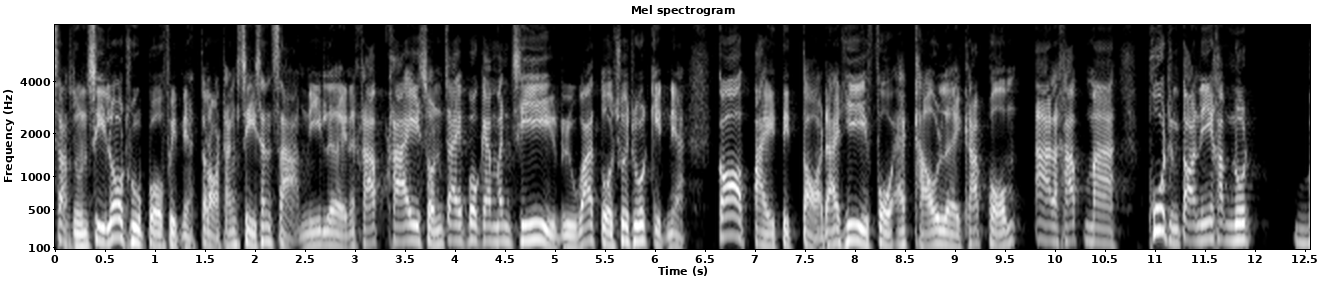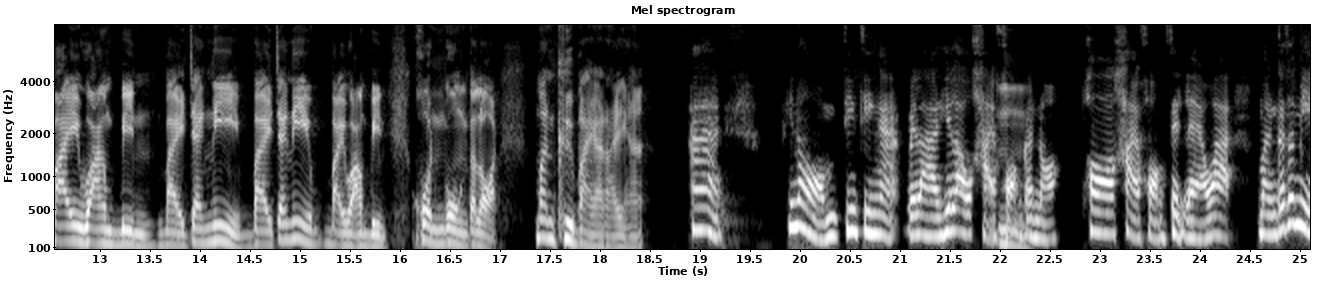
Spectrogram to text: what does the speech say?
สนับสนุน Zero to Profit เนี่ยตลอดทั้งซีซั่น3 นี้เลยนะครับ ใครสนใจโปรแกรมบัญชี หรือว่าตัวช่วยธุรกิจเนี่ยก็ไปติดต่อได้ที่ f o r Account เลยครับผมอะละครับ มาพูดถึงตอนนี้ครับนุช ใบวางบิน ใบแจ้งหนี้ ใบแจ้งหนี้ใบวางบิน คนงงตลอด มันคือใบอะไรฮะ อ่า พี่หนอมจริง ๆ อะ เวลาที่เราขายของกันเนาะพอขายของเสร็จแล้วอะมันก็จะมี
